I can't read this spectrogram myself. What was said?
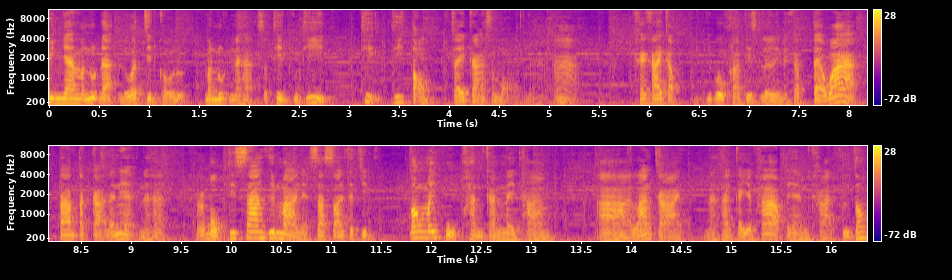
วิญญาณมนุษย์อะหรือว่าจิตของมนุษย์นะฮะสถิตอยู่ที่ที่ที่ต่อมใจกลางสมองนะฮะอ่าคล้าย ๆ กับฮิปโปคราติสเลยนะครับแต่ว่าตามตรรกะแล้วเนี่ยนะฮะระบบที่สร้างขึ้นมาเนี่ยสสารกับจิตต้องไม่ผูกพันกันในทาง ร่างกายนะทางกายภาพเป็นอันขาดคือต้อง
